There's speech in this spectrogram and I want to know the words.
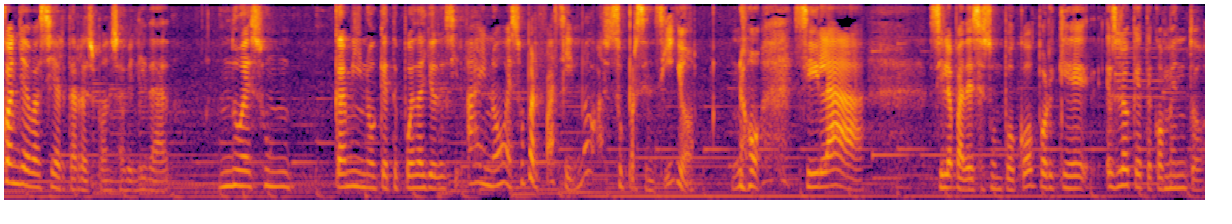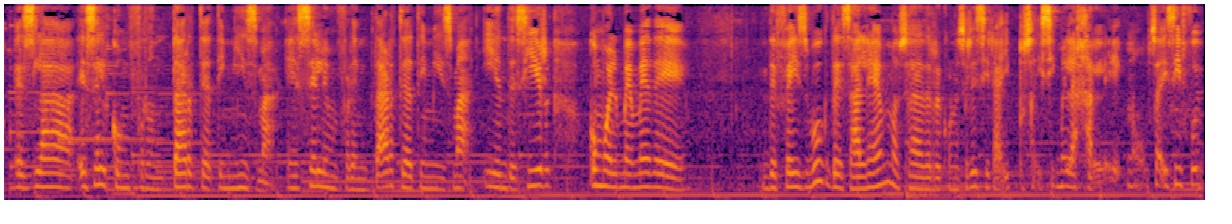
conlleva cierta responsabilidad. No es un camino que te pueda yo decir, ay no, es súper fácil, no, es súper sencillo. No, sí la, sí la padeces un poco porque es lo que te comento, es, la, es el confrontarte a ti misma, es el enfrentarte a ti misma y en decir como el meme de, de Facebook de Salem, o sea, de reconocer y decir, ay, pues ahí sí me la jalé, ¿no? O sea, ahí sí fue,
